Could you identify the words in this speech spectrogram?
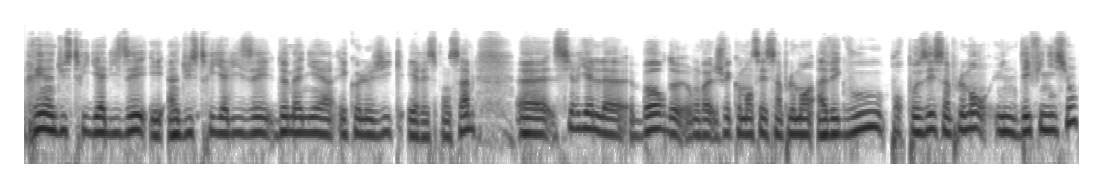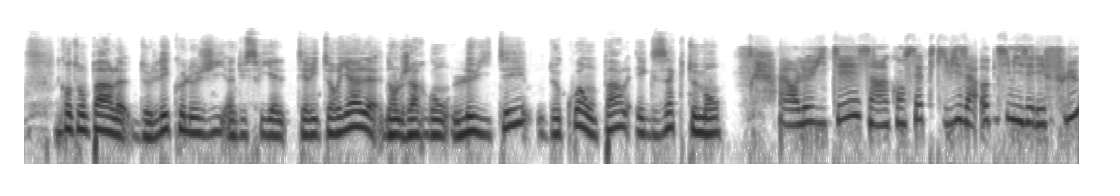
réindustrialiser et industrialiser de manière écologique et responsable. Euh, Cyrielle Borde, je vais commencer simplement avec vous pour poser simplement une définition. Quand on parle de l'écologie industrielle territoriale, dans le jargon l'EIT, de quoi on parle exactement? Alors l'EIT, c'est un concept qui vise à optimiser les flux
